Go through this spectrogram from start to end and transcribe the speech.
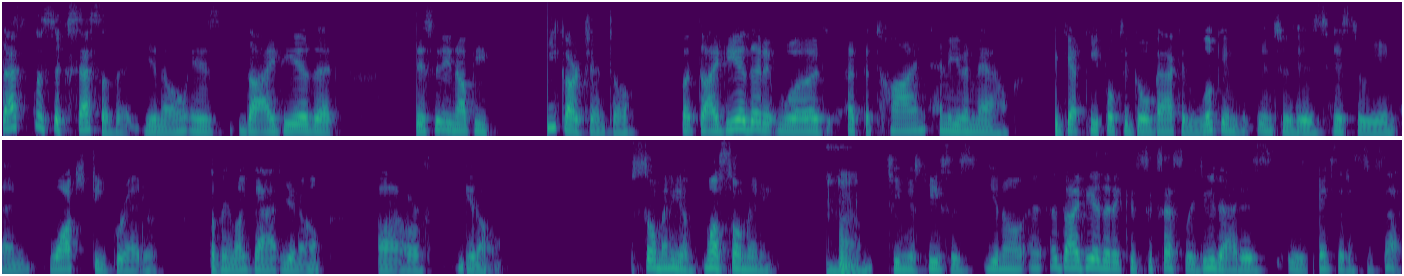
that's the success of it. You know, is the idea that this may not be peak Argento, but the idea that it would at the time and even now to get people to go back and look in, into his history and, and watch Deep Red or something like that, you know, uh, or you know, so many of well, so many Mhm. um, genius pieces. You know, the idea that it could successfully do that is is makes it a success.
